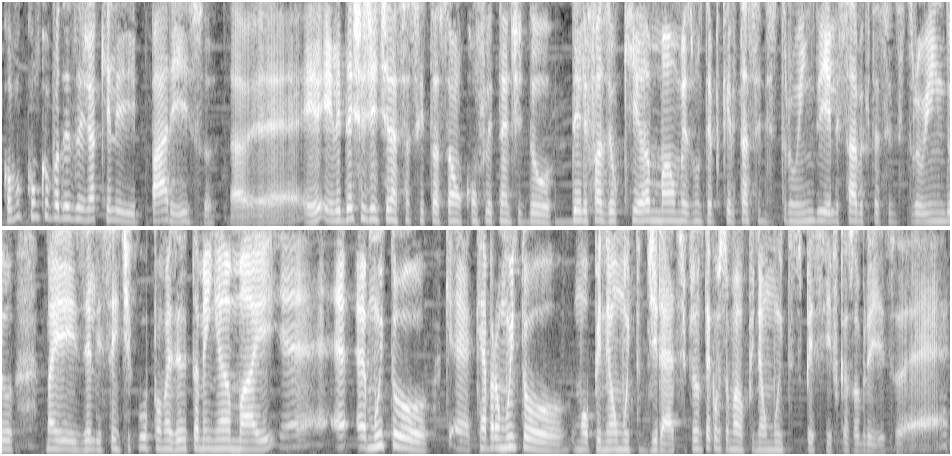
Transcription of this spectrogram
Como, como que eu vou desejar que ele pare isso? sabe? É, ele, ele deixa a gente nessa situação conflitante do dele fazer o que ama ao mesmo tempo que ele tá se destruindo e ele sabe que tá se destruindo, mas ele sente culpa, mas ele também ama. E é, é- é muito. é, quebra muito uma opinião muito direta. Tipo, não tem como ser uma opinião muito específica sobre isso. É,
